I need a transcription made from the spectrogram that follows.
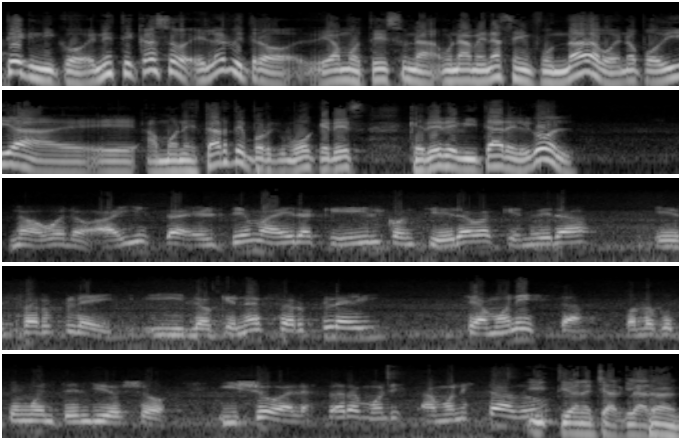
técnico. técnico. En este caso, el árbitro, digamos, te es una, una amenaza infundada porque no podía eh, eh, amonestarte porque vos querés querer evitar el gol. No, bueno, ahí está. El tema era que él consideraba que no era eh, fair play. Y lo que no es fair play se amonesta, por lo que tengo entendido yo. Y yo, al estar amone- amonestado, Y te iban a echar, claro. Claro.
